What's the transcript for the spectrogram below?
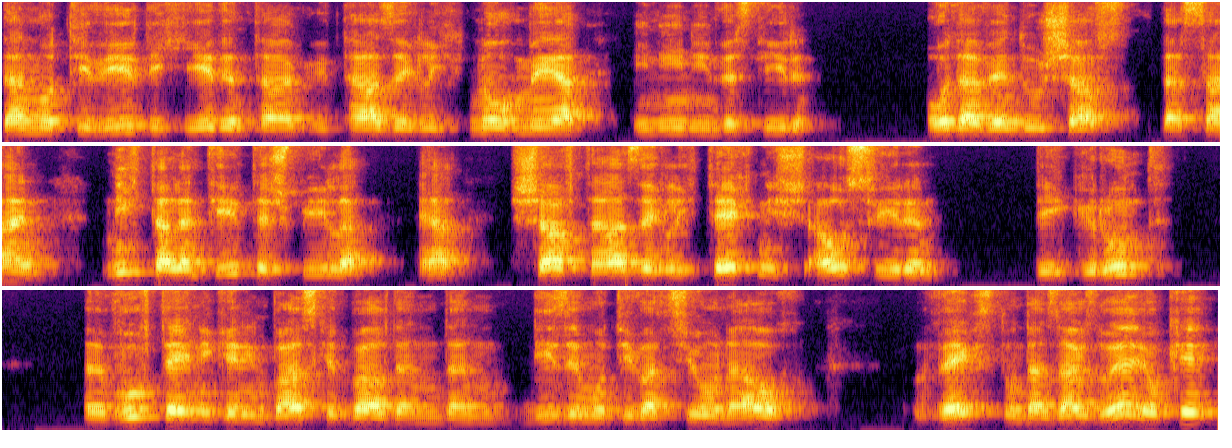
dann motiviert dich jeden Tag tatsächlich noch mehr in ihn investieren. Oder wenn du schaffst, dass ein nicht talentierter Spieler ja, schafft tatsächlich technisch ausführen, die Grundwurftechniken äh, im Basketball, dann, dann diese Motivation auch wächst und dann sagst du, hey, okay,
